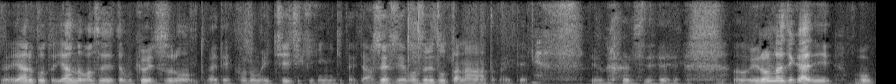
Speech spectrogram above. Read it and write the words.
うん。やることやるの忘れても教育するんとか言って子供いちいち聞きに来たり「あそうやそうや忘れとったな」とか言って いう感じで、うん、いろんな時間に僕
